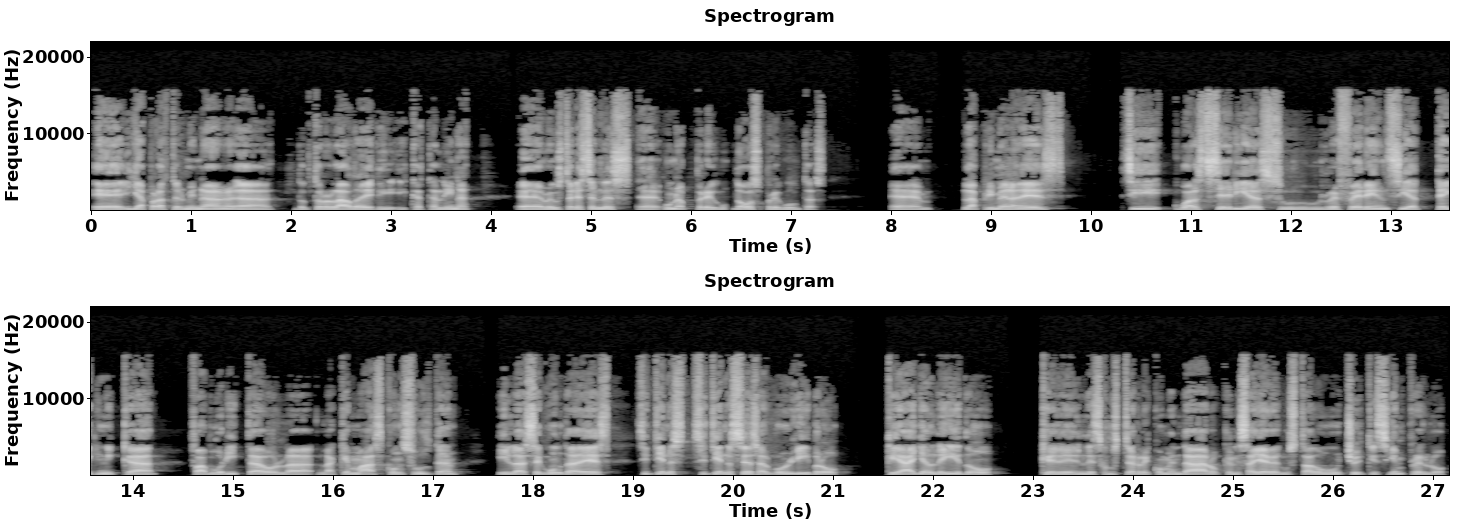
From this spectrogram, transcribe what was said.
Eh, ya para terminar, uh, doctora Laura y, Catalina, eh, me gustaría hacerles eh, una dos preguntas. la primera es, si, ¿cuál sería su referencia técnica favorita o la, la que más consultan? Y la segunda es, si tienes, si tienes algún libro que hayan leído, que les guste recomendar o que les haya gustado mucho y que siempre lo,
